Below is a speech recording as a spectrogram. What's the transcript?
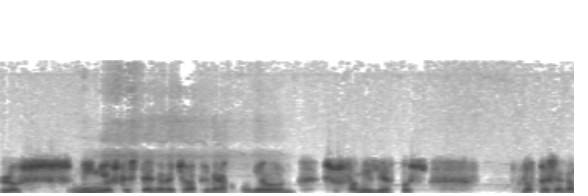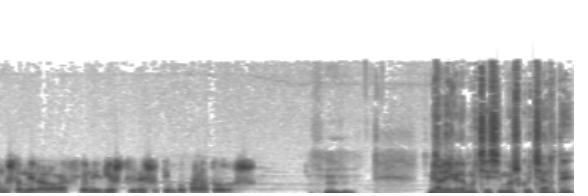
los niños que este año han hecho la primera comunión, sus familias, pues los presentamos también a la oración y Dios tiene su tiempo para todos. Me alegra muchísimo escucharte.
